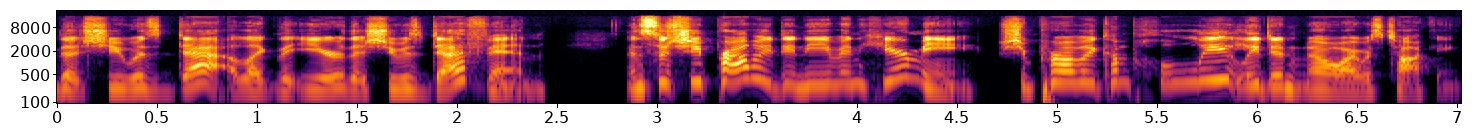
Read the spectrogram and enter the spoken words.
that she was deaf, like the ear that she was deaf in. And so she probably didn't even hear me. She probably completely didn't know I was talking.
